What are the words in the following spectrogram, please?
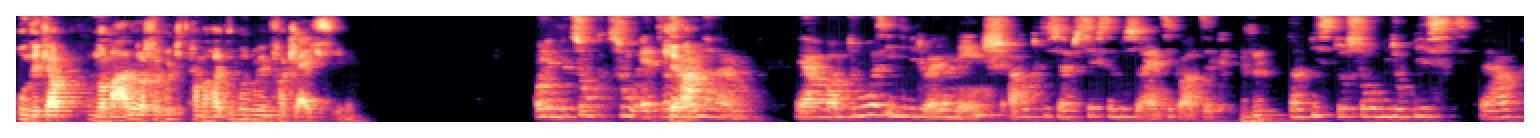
Und ich glaube, normal oder verrückt kann man halt immer nur im Vergleich sehen. Und in Bezug zu etwas genau. anderem. Ja, wenn du als individueller Mensch einfach dich selbst siehst, dann bist du einzigartig. Mhm. Dann bist du so, wie du bist. Ja?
